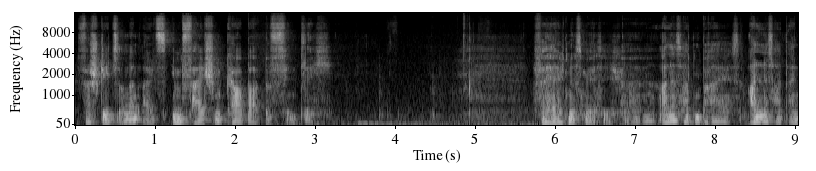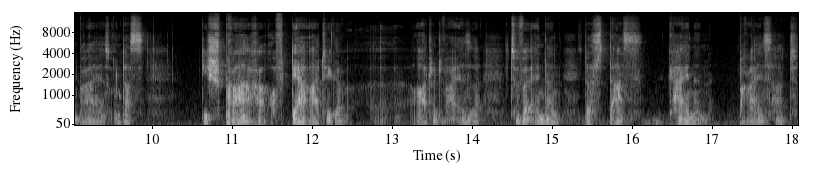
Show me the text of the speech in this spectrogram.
versteht, sondern als im falschen Körper befindlich. Verhältnismäßigkeit. Alles hat einen Preis. Alles hat einen Preis. Und dass die Sprache auf derartige äh, Art und Weise zu verändern, dass das keinen Preis hat,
